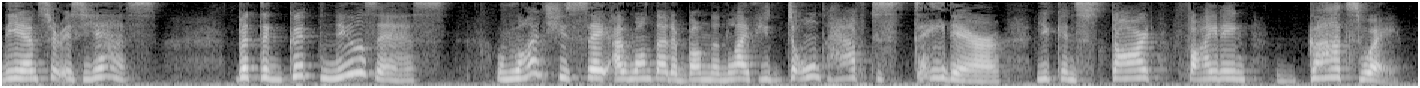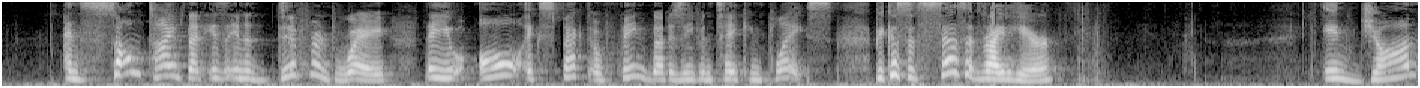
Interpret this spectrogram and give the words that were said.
The answer is yes. But the good news is once you say, I want that abundant life, you don't have to stay there. You can start fighting God's way. And sometimes that is in a different way than you all expect or think that is even taking place. Because it says it right here in John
